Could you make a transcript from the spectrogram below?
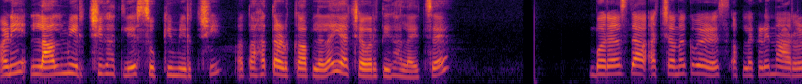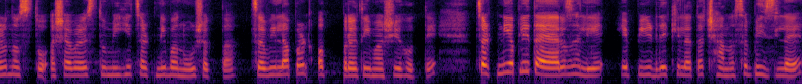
आणि लाल मिरची घातली आहे सुकी मिरची. आता हा तडका आपल्याला याच्यावरती घालायचा आहे बऱ्याचदा अचानक वेळेस आपल्याकडे नारळ नसतो अशा वेळेस तुम्ही ही चटणी बनवू शकता. चवीला पण अप्रतिम अशी होते. चटणी आपली तयार झाली आहे. हे पीठ देखील आता छान असं भिजलं आहे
